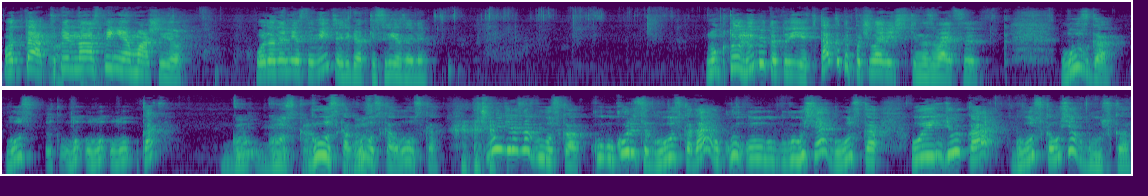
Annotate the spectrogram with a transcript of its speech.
Вот так. Теперь на спине Маши ее. Вот это место, видите, ребятки, срезали. Ну, кто любит это есть? Как это по-человечески называется? Лузга? Луз... Лу... Лу... Лу... Как? Гу гуска. Гуска, гуска, луска. Почему интересно гуска? У курицы гуска, да? У, у гуся гуска, у индюка гуска, у всех гуска.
